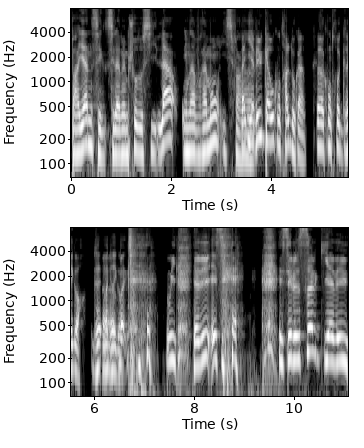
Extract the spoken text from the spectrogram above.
par Yann, c'est, c'est la même chose aussi. Là, on a vraiment, il se bah, il y avait eu KO contre Aldo quand même. Euh, contre Grégor. Gré euh, oui, il y avait eu, et c'est, et c'est le seul qui avait eu.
